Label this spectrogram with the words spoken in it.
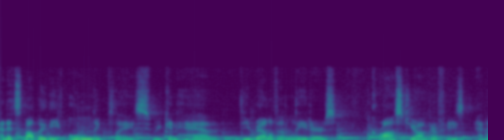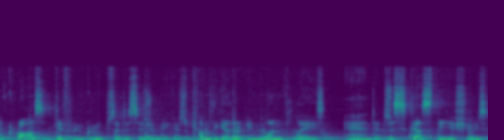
And it's probably the only place we can have the relevant leaders across geographies and across different groups of decision makers come together in one place and discuss the issues.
